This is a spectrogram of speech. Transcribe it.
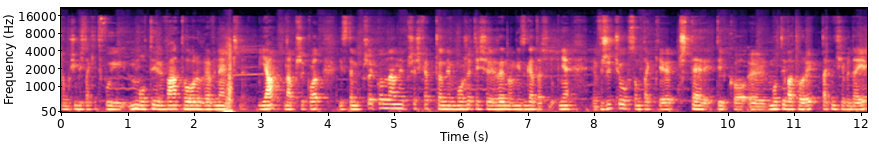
to musi być taki Twój motywator wewnętrzny. Ja na przykład jestem przekonany, przeświadczony, możecie się ze mną nie zgadzać lub nie. W życiu są takie cztery tylko y, motywatory, tak mi się wydaje,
